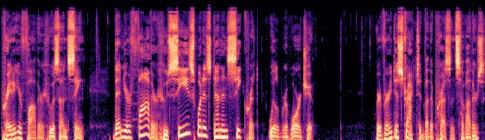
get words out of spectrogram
pray to your Father who is unseen. Then your Father who sees what is done in secret will reward you. We're very distracted by the presence of others.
